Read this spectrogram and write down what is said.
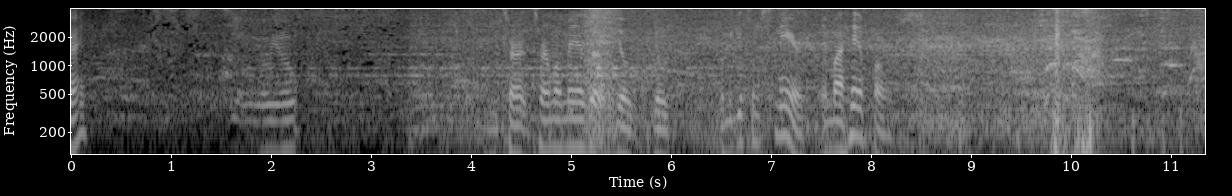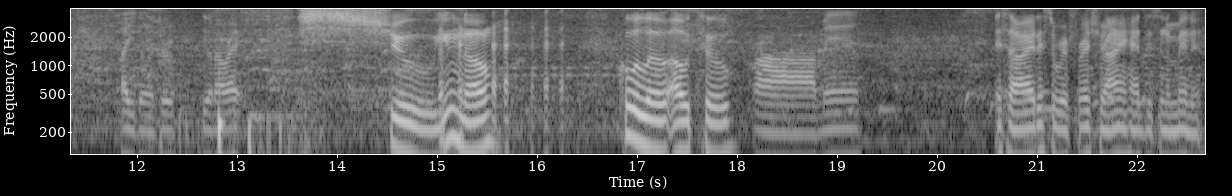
Okay. Yo, yo, yo. Turn, turn my man's up. Yo, yo. Let me get some snare in my headphones. How you doing, Drew? Doing all right? Shoo, you know. cool little O2. Aw, man. It's all right. It's a refresher. I ain't had this in a minute.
